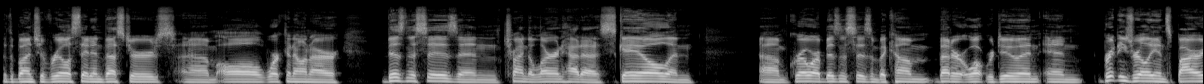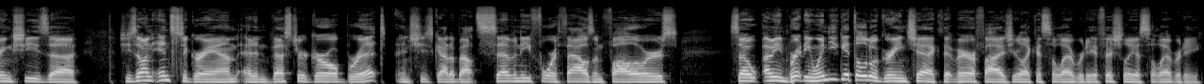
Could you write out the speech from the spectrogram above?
with a bunch of real estate investors, um, all working on our businesses and trying to learn how to scale and um, grow our businesses and become better at what we're doing. And Brittany's really inspiring. She's uh, she's on Instagram at Investor Girl Brit, and she's got about seventy four thousand followers. So, I mean, Brittany, when do you get the little green check that verifies you're like a celebrity, officially a celebrity?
